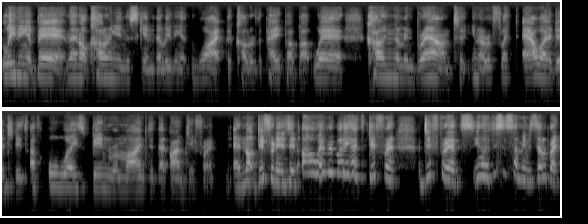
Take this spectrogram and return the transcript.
leaving it bare and they're not coloring in the skin, they're leaving it white, the color of the paper, but we're coloring them in brown to, you know, reflect our identities. I've always been reminded that I'm different and not different is in, oh, everybody has different difference. You know, this is something to celebrate.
